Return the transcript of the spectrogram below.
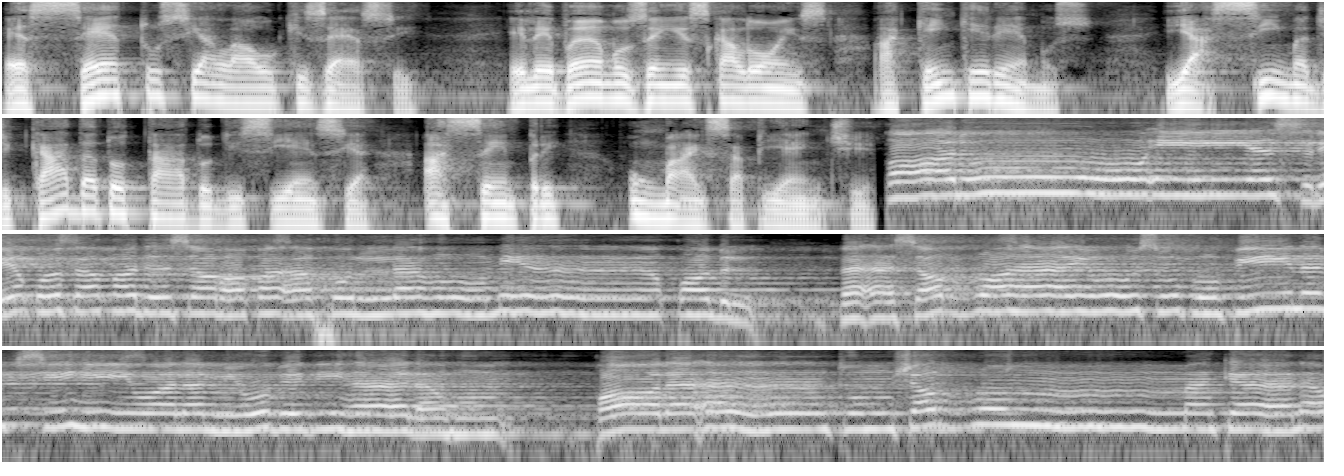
exceto se Alá o quisesse. Elevamos em escalões a quem queremos, e acima de cada dotado de ciência há sempre um mais sapiente. قالوا إن يسرق فقد سرق أخ له من قبل فأسرها يوسف في نفسه ولم يبدها لهم قال أنتم شر مكانا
